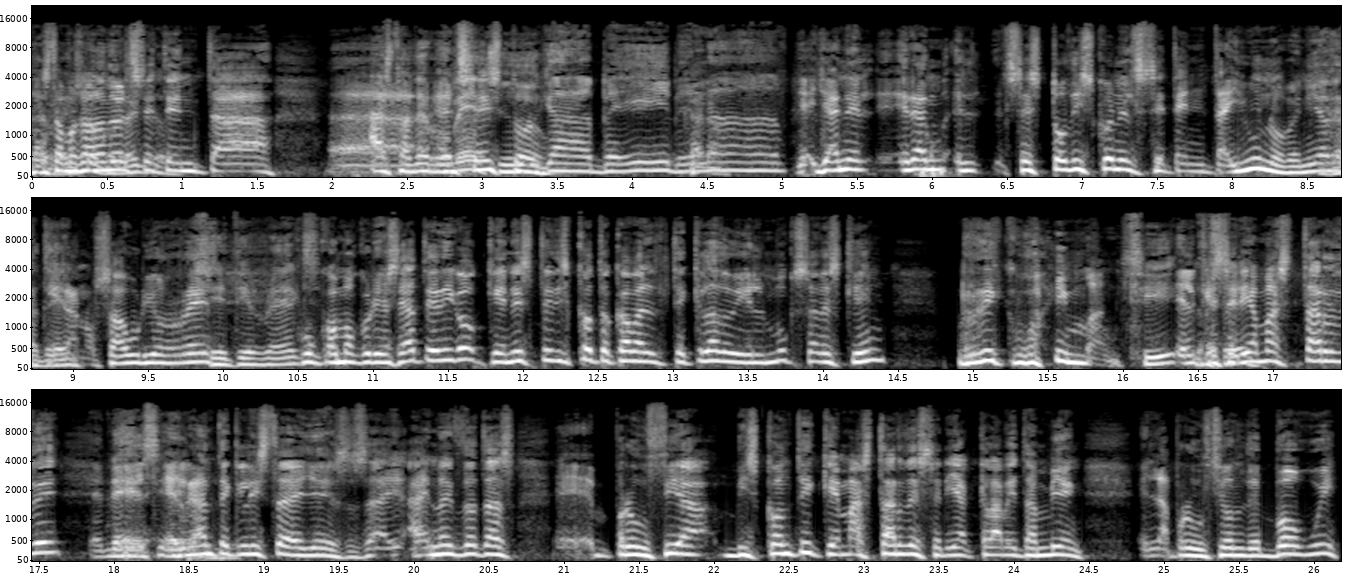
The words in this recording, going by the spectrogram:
Sea, estamos hablando del correcto. 70. eh, Hasta de el Rubén. sexto. Claro. Ya- Ya en el, era el sexto disco en el 71, venía Fíjate. de Tiranosaurio Rex. Como curiosidad te digo que en este disco tocaba el teclado y el mux, ¿sabes quién? Rick Wyman, Sí, el que sería más tarde De- el, sí. el gran teclista de Yes. O sea, anécdotas eh, producía Visconti que más tarde sería clave también en la producción de Bowie,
